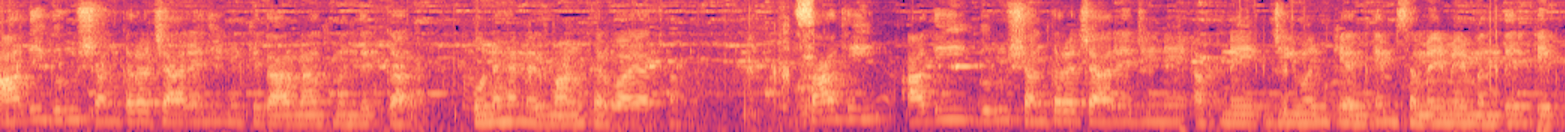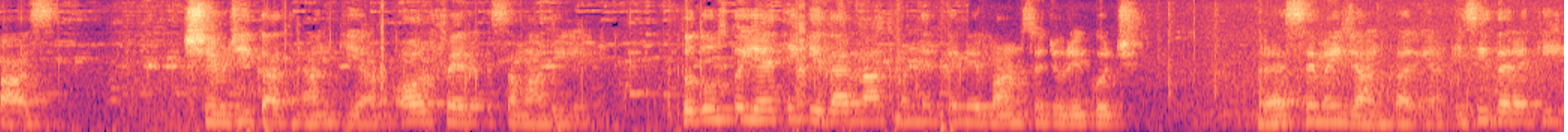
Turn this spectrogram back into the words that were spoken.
आदि गुरु शंकराचार्य जी ने केदारनाथ मंदिर का पुनः निर्माण करवाया था। साथ ही आदि गुरु शंकराचार्य जी ने अपने जीवन के अंतिम समय में मंदिर के पास शिव जी का ध्यान किया और फिर समाधि ले ली। तो दोस्तों, यह थी केदारनाथ मंदिर के निर्माण से जुड़ी कुछ रहस्यमय जानकारियाँ। इसी तरह की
